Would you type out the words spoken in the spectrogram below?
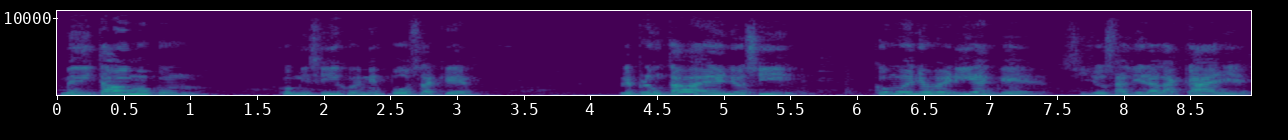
Meditábamos con, mis hijos y mi esposa que les preguntaba a ellos si cómo ellos verían que si yo saliera a la calle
